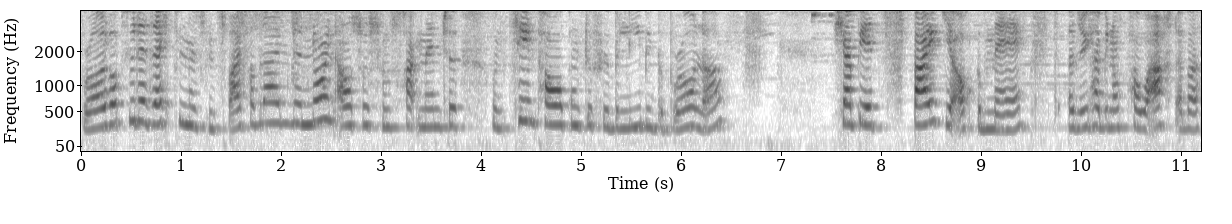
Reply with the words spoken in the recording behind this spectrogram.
Brawlbox wieder 16 Münzen, 2 verbleibende, 9 Ausrüstungsfragmente und 10 Powerpunkte für beliebige Brawler. Ich habe jetzt Spike ja auch gemaxt. Also ich habe ihn auf Power 8, aber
